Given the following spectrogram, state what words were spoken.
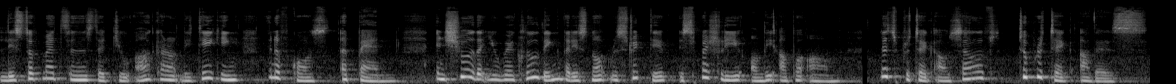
list of medicines that you are currently taking, and of course, a pen. Ensure that you wear clothing that is not restrictive, especially on the upper arm. Let's protect ourselves to protect others.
